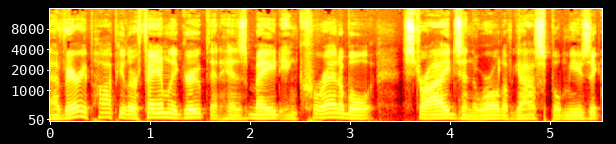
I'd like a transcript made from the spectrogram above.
a very popular family group that has made incredible strides in the world of gospel music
